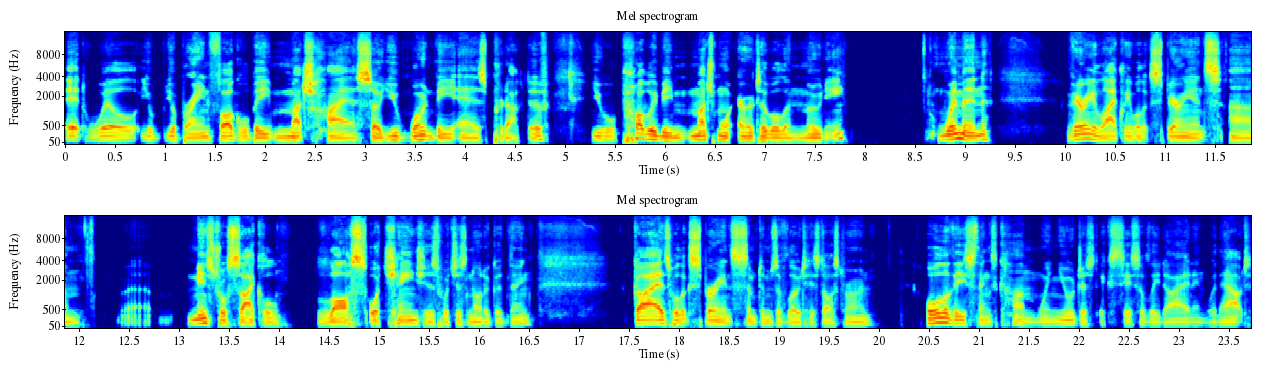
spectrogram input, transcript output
It will your, your brain fog will be much higher so you won't be as productive. You will probably be much more irritable and moody. Women very likely will experience um, uh, menstrual cycle loss or changes which is not a good thing. Guys will experience symptoms of low testosterone all of these things come when you're just excessively dieting without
